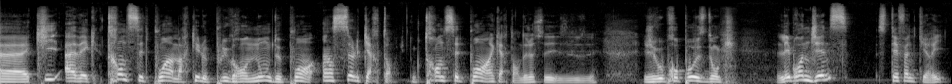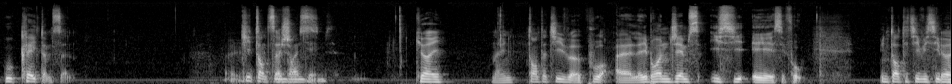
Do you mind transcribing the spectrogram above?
Euh, qui, avec 37 points, a marqué le plus grand nombre de points en un seul carton? Donc 37 points en un carton. Déjà, c'est. c'est- Je vous propose donc LeBron James, Stephen Curry ou Clay Thompson. Qui tente sa LeBron chance? James. Curry. On a une tentative pour euh, LeBron James ici et c'est faux. Une tentative ici pour.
